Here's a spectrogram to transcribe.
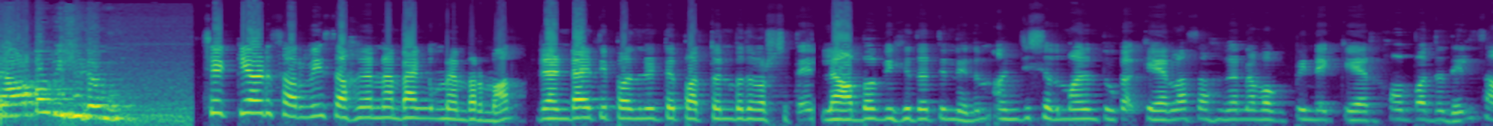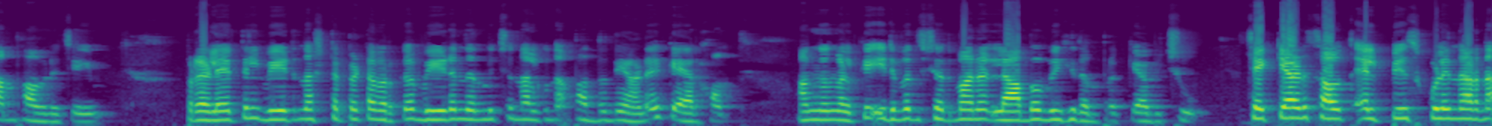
ലാഭവിഹിതവും. ചെക്യാർഡ് സർവീസ് സഹകരണ ബാങ്ക് മെമ്പർമാർ രണ്ടായിരത്തി പതിനെട്ട് പത്തൊൻപത് വർഷത്തെ ലാഭവിഹിതത്തിൽ നിന്നും അഞ്ച് ശതമാനം തുക കേരള സഹകരണ വകുപ്പിന്റെ കെയർ ഹോം പദ്ധതിയിൽ സംഭാവന ചെയ്യും. പ്രളയത്തിൽ വീട് നഷ്ടപ്പെട്ടവർക്ക് വീട് നിർമ്മിച്ചു നൽകുന്ന പദ്ധതിയാണ് കെയർ ഹോം അംഗങ്ങൾക്ക് ഇരുപത് ശതമാനം ലാഭവിഹിതം പ്രഖ്യാപിച്ചു. ചെക്യാട് സൗത്ത് എൽ പി സ്കൂളിൽ നടന്ന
